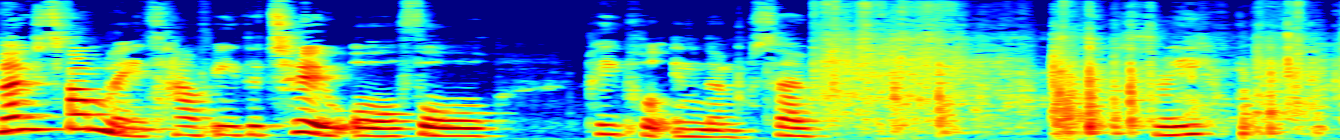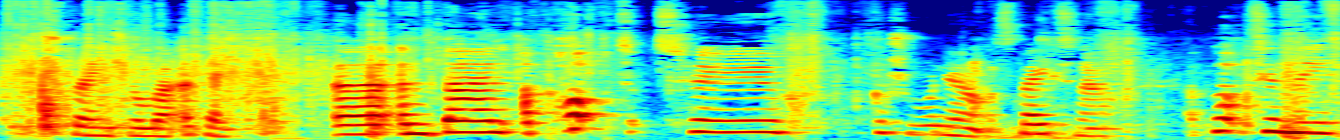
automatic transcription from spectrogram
Most families have either two or four people in them. So three, strange number. Okay, uh, and then I popped to, gosh I'm running out of space now. I popped in the,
